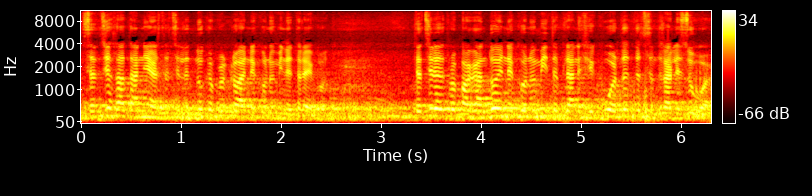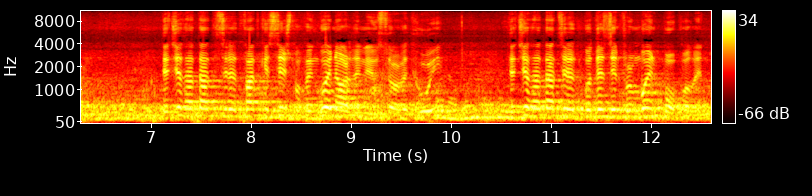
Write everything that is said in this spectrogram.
se të gjithë ata njerëz të cilët nuk e përkrahin ekonominë e tregut, të cilët propagandojnë ekonomi të planifikuar dhe të centralizuar, të gjithë ata të cilët fatkeqësisht po pengojnë ardhjen e investorëve të huaj, të gjithë ata të cilët po dezinformojnë popullin,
